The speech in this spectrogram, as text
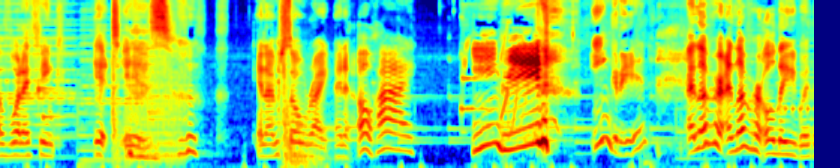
of what I think it is. and I'm so right. And. Oh, hi. Ingrid! Ingrid. I love her. I love her old lady voice.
